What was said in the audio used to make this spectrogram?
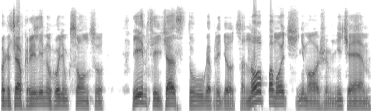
Покачав крыльями, уходим к солнцу. Им сейчас туго придется, но помочь не можем ничем.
